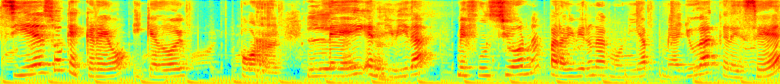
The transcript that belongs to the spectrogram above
si eso que creo y que doy por ley en mi vida me funciona para vivir en armonía, me ayuda a crecer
